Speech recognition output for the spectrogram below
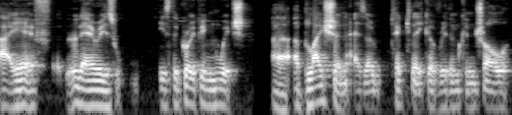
AF, there is is the group in which Uh, ablation as a technique of rhythm control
